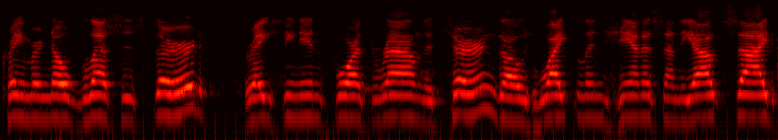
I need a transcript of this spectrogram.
Kramer Noblesse is third. Racing in fourth round the turn goes Whiteland Janice on the outside.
